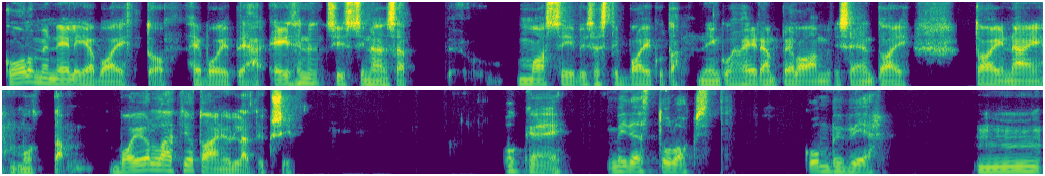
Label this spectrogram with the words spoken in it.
kolme neljä vaihtoa he voi tehdä. Ei se nyt siis sinänsä massiivisesti vaikuta niin kuin heidän pelaamiseen tai, tai näin, mutta voi olla, että jotain yllätyksiä. Okei, mitäs tulokset? Kumpi vie? Mm,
